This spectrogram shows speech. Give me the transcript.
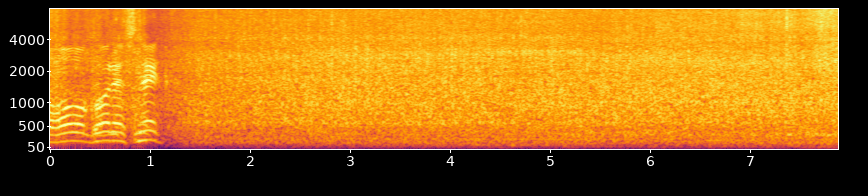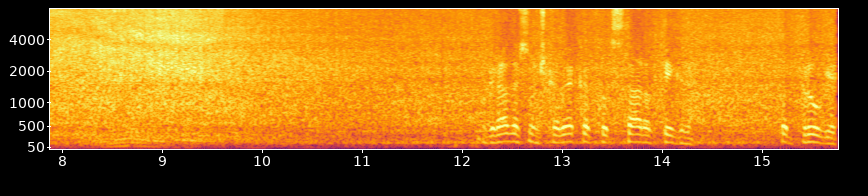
Ovo gore je sneg. Gradašnička reka kod starog tigra, kod pruge.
